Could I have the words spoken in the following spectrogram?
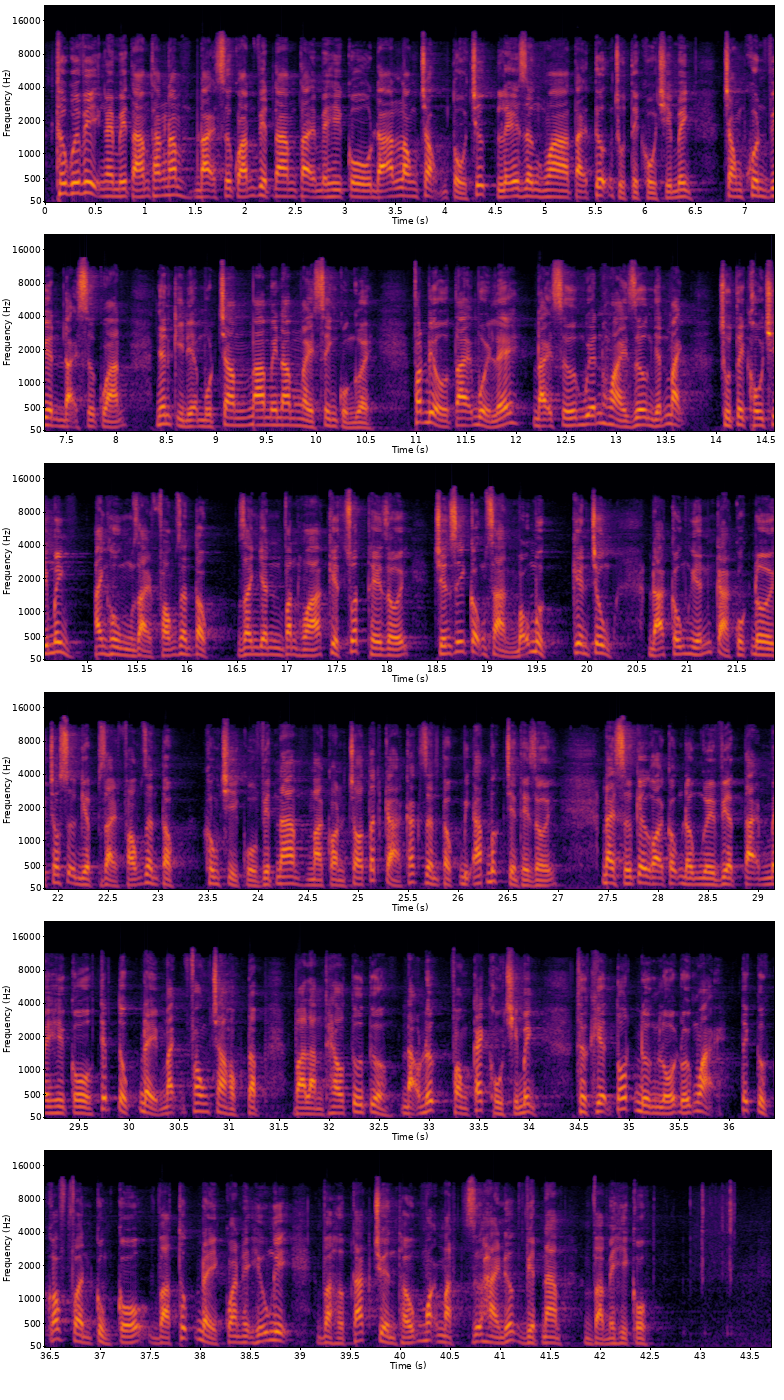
Thưa quý vị, ngày 18 tháng 5, Đại sứ quán Việt Nam tại Mexico đã long trọng tổ chức lễ dân hoa tại tượng Chủ tịch Hồ Chí Minh trong khuôn viên Đại sứ quán nhân kỷ niệm 130 năm ngày sinh của người. Phát biểu tại buổi lễ, Đại sứ Nguyễn Hoài Dương nhấn mạnh Chủ tịch Hồ Chí Minh, anh hùng giải phóng dân tộc, danh nhân văn hóa kiệt xuất thế giới, chiến sĩ cộng sản mẫu mực, kiên trung, đã cống hiến cả cuộc đời cho sự nghiệp giải phóng dân tộc, không chỉ của Việt Nam mà còn cho tất cả các dân tộc bị áp bức trên thế giới. Đại sứ kêu gọi cộng đồng người Việt tại Mexico tiếp tục đẩy mạnh phong trào học tập và làm theo tư tưởng, đạo đức, phong cách Hồ Chí Minh, thực hiện tốt đường lối đối ngoại, tích cực góp phần củng cố và thúc đẩy quan hệ hữu nghị và hợp tác truyền thống mọi mặt giữa hai nước Việt Nam và Mexico.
